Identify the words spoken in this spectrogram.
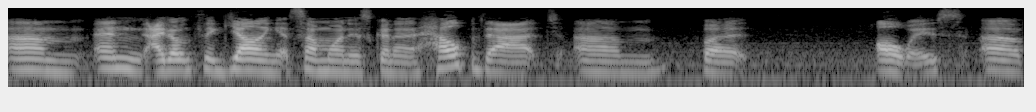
Um, and I don't think yelling at someone is going to help that, um, but always. Uh,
